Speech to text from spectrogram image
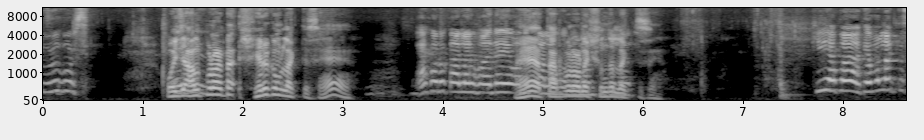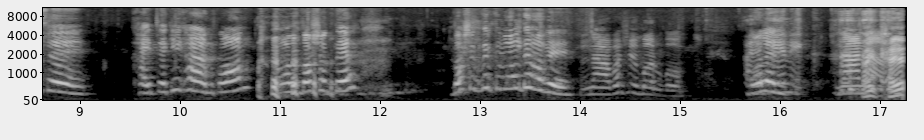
শুরু করছি। ওই যে আলপনাটা সেরকম লাগতেছে হ্যাঁ? এখনও কালার হয় নাই হ্যাঁ তারপর অনেক সুন্দর লাগতেছে। কি আপা কেমন লাগতেছে? খাইতে কি খান? কোন আমাদের দর্শকদের? দর্শকদেরকে বলতে হবে। না অবশ্যই বলব। বলেন। না না। খাই খায়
